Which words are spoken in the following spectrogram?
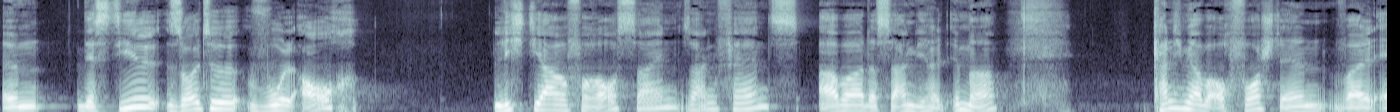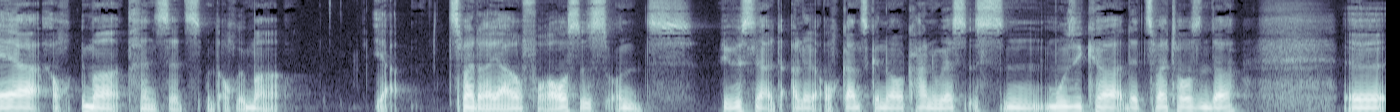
ähm, der Stil sollte wohl auch Lichtjahre voraus sein, sagen Fans, aber das sagen die halt immer. Kann ich mir aber auch vorstellen, weil er auch immer Trends setzt und auch immer, ja, zwei, drei Jahre voraus ist und wir wissen halt alle auch ganz genau, Kanye West ist ein Musiker der 2000er, äh,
